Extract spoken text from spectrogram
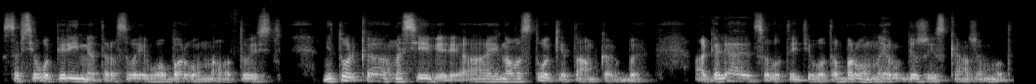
со всего периметра своего оборонного. То есть не только на севере, а и на востоке там как бы оголяются вот эти вот оборонные рубежи, скажем. Вот.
